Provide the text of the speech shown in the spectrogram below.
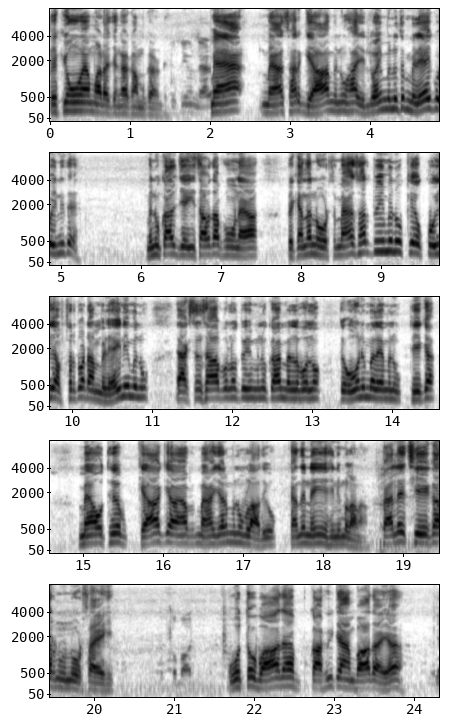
ਤੇ ਕਿਉਂ ਇਹ ਮਾੜਾ ਚੰਗਾ ਕੰਮ ਕਰਨ ਦੇ ਮੈਂ ਮੈਂ ਸਰ ਗਿਆ ਮੈਨੂੰ ਹਾਜ਼ਰ ਲਵਾਈ ਮੈਨੂੰ ਤੇ ਮਿਲਿਆ ਹੀ ਕੋਈ ਨਹੀਂ ਤੇ। ਮੈਨੂੰ ਕੱਲ ਜੇਈ ਸਾਹਿਬ ਦਾ ਫੋਨ ਆਇਆ ਤੇ ਕਹਿੰਦਾ ਨੋਟਸ ਮੈਂ ਸਰ ਤੁਸੀਂ ਮੈਨੂੰ ਕੋਈ ਅਫਸਰ ਤੁਹਾਡਾ ਮਿਲਿਆ ਹੀ ਨਹੀਂ ਮੈਨੂੰ। ਐਕਸ਼ਨ ਸਾਹਿਬ ਵੱਲੋਂ ਤੁਸੀਂ ਮੈਨੂੰ ਕਿਹਾ ਮਿਲਣ ਵੱਲੋਂ ਤੇ ਉਹ ਨਹੀਂ ਮਿਲੇ ਮੈਨੂੰ ਠੀਕ ਹੈ? ਮੈਂ ਉੱਥੇ ਕਿਹਾ ਕਿ ਆਇਆ ਮੈਂ ਯਾਰ ਮੈਨੂੰ ਮਿਲਾ ਦਿਓ। ਕਹਿੰਦੇ ਨਹੀਂ ਅਸੀਂ ਨਹੀਂ ਮਿਲਾਣਾ। ਪਹਿਲੇ 6 ਘਰ ਨੂੰ ਨੋਟਸ ਆਏ ਸੀ। ਉਸ ਤੋਂ ਬਾਅਦ? ਉਸ ਤੋਂ ਬਾਅਦ ਆ ਕਾਫੀ ਟਾਈਮ ਬਾਅਦ ਆਇਆ। ਕੀ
